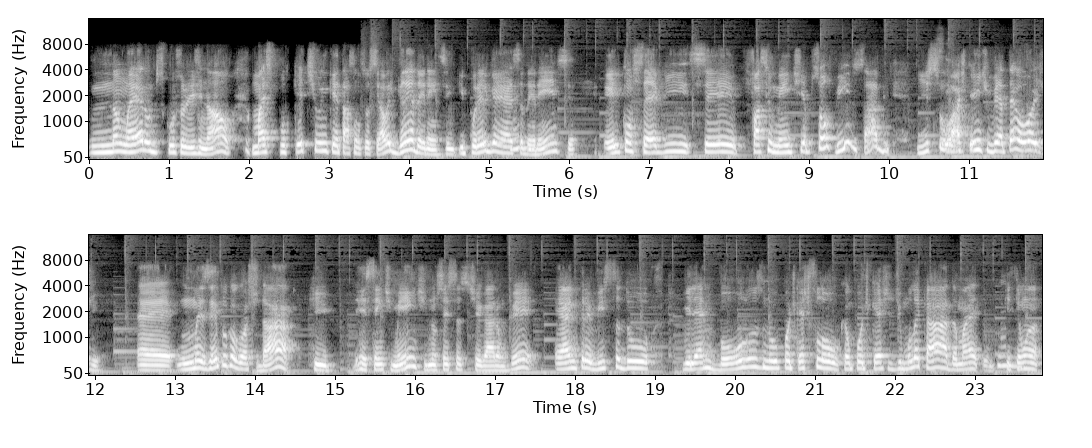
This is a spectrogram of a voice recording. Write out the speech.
não era o discurso original, mas porque tinha uma inquietação social, ele ganha aderência. E por ele ganhar essa uhum. aderência, ele consegue ser facilmente absorvido, sabe? Isso acho que a gente vê até hoje. É, um exemplo que eu gosto de dar, que recentemente, não sei se vocês chegaram a ver, é a entrevista do Guilherme Boulos no podcast Flow, que é um podcast de molecada, mas, uhum. que tem uma,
